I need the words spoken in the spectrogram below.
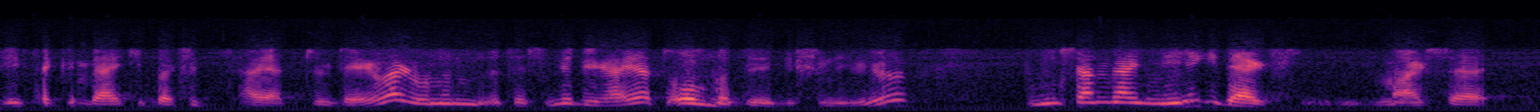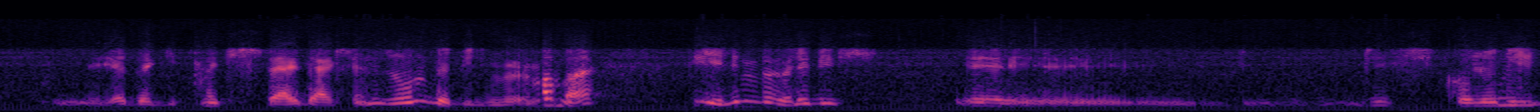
Bir takım belki basit hayat türleri var. Onun ötesinde bir hayat olmadığı düşünülüyor. Bu insanlar niye gider Mars'a ya da gitmek ister derseniz onu da bilmiyorum ama diyelim böyle bir e, bir koloni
